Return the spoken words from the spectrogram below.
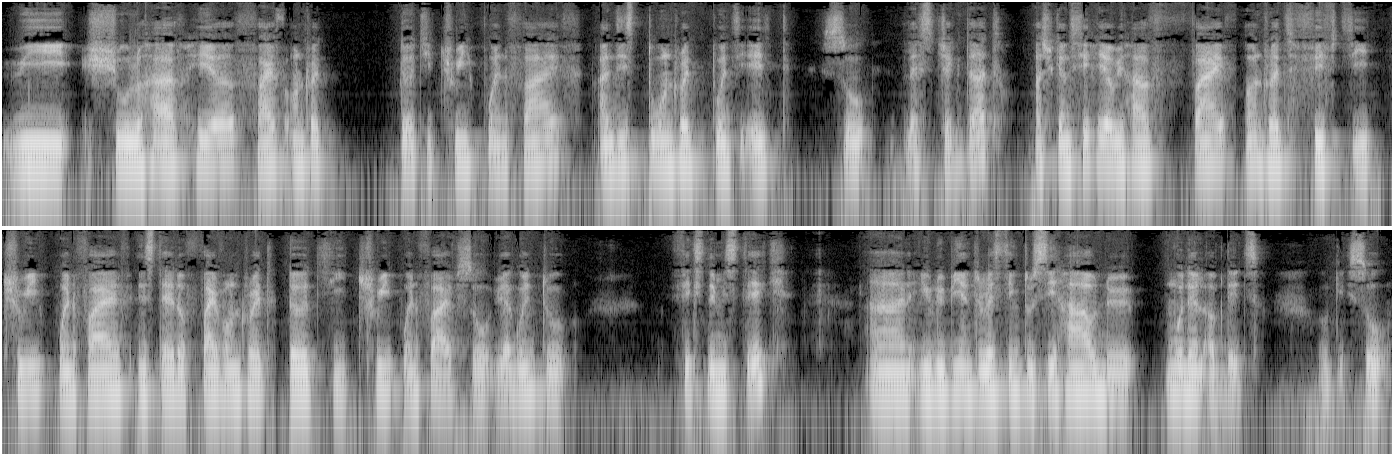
we should have here 533.5 and this 228 so let's check that. As you can see here we have 553.5 instead of 533.5 so we are going to fix the mistake and it will be interesting to see how the model updates. Okay so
